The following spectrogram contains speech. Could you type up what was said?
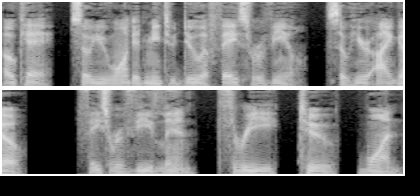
Okay, so you wanted me to do a face reveal, so here I go. Face reveal in 3, 2, 1.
